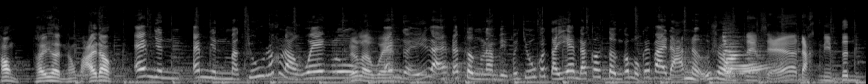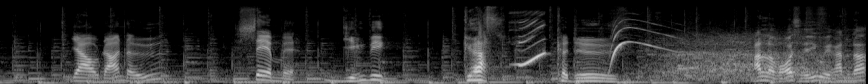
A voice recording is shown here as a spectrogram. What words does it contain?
Không thể hình không phải đâu. Em nhìn em nhìn mặt chú rất là quen luôn. Rất là quen. em nghĩ là em đã từng làm việc với chú có tại vì em đã có từng có một cái vai đả nữ rồi. Nên em sẽ đặt niềm tin vào đã nữ xem nè diễn viên gas anh là võ sĩ quyền anh đó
